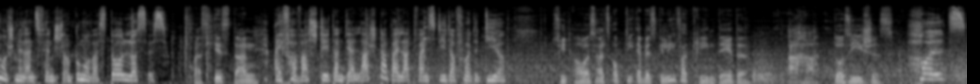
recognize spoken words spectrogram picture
mal schnell ans Fenster und guck mal, was da los ist. Was ist dann? Einfach, was steht dann der Lasch da bei Latweins die da vor de dir? Sieht aus, als ob die Ebbes geliefert kriegen täte. Aha, da siehst es. Holz.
